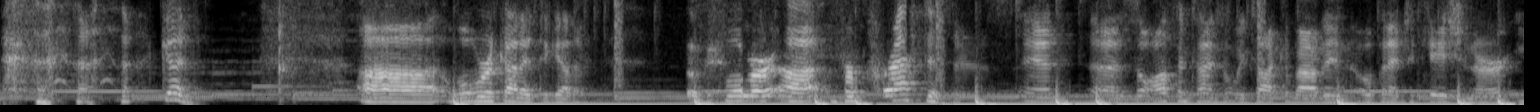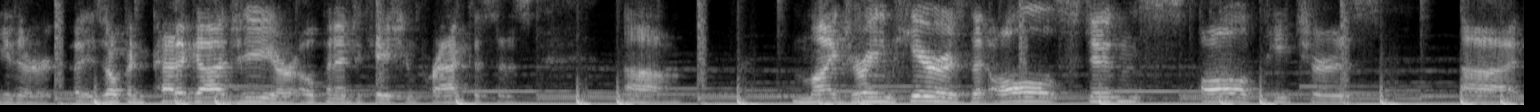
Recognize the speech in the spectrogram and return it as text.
Good. Uh, we'll work on it together. Okay. For uh, for practices, and so oftentimes what we talk about in open education are either is open pedagogy or open education practices. Um, my dream here is that all students, all teachers, uh,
